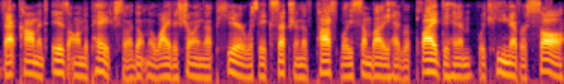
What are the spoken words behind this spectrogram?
that comment is on the page so I don't know why it is showing up here with the exception of possibly somebody had replied to him which he never saw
